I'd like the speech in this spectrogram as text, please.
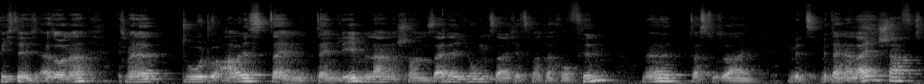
Richtig, also ne, ich meine, du, du arbeitest dein, dein Leben lang schon seit der Jugend, sage ich jetzt mal, darauf hin, ne, dass du sagen, mit, mit deiner Leidenschaft,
